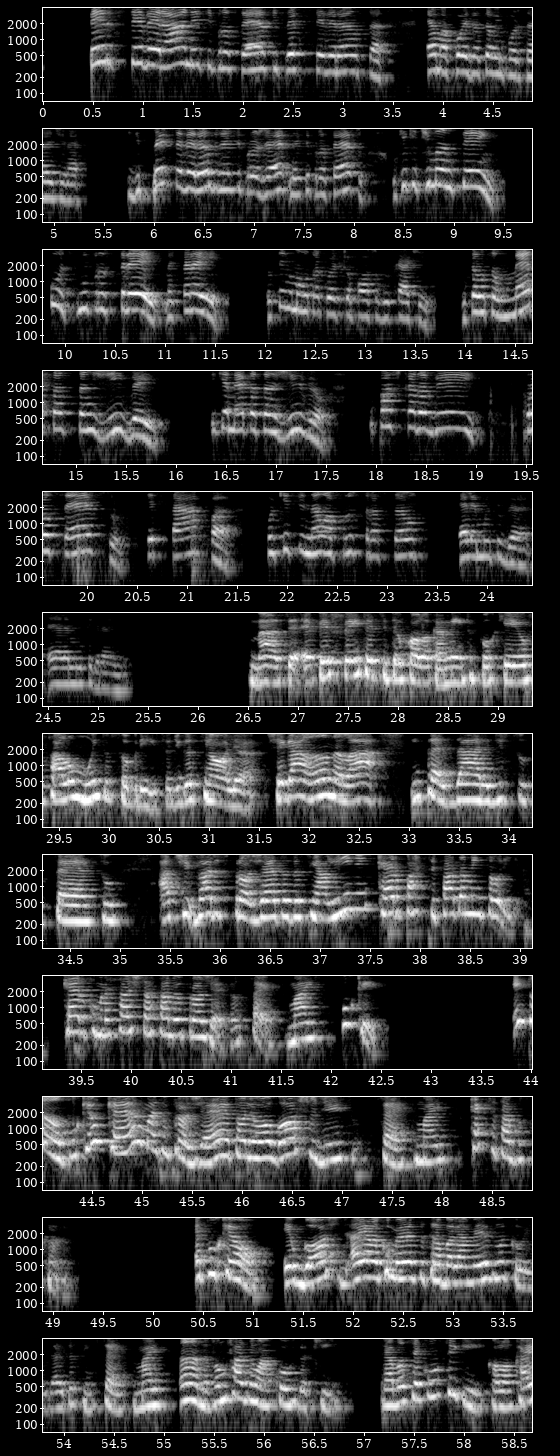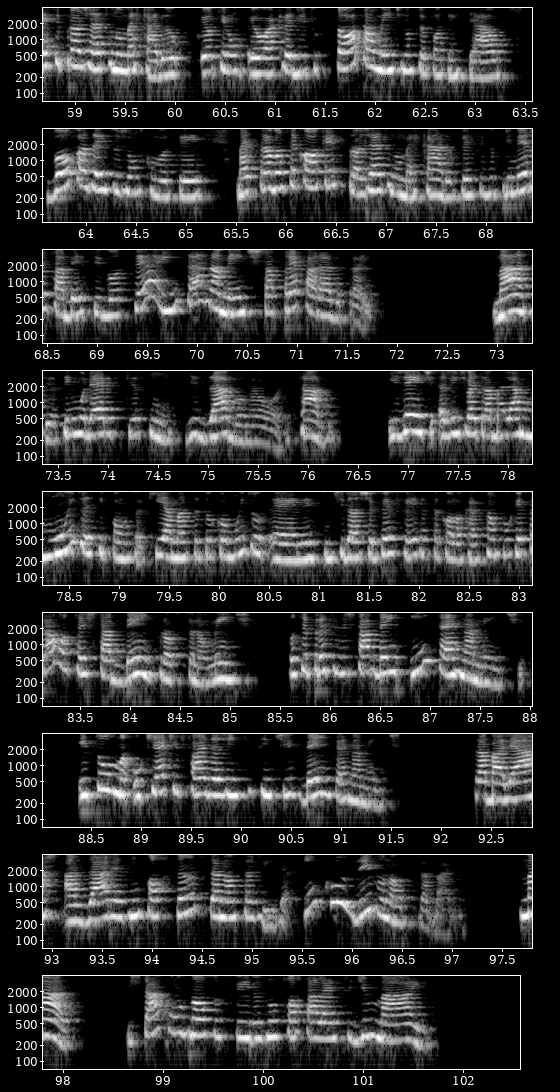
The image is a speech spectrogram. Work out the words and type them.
perseverar nesse processo, e perseverança é uma coisa tão importante, né? E de perseverando nesse projeto, nesse processo, o que, que te mantém? Putz, me frustrei, mas espera aí, eu tenho uma outra coisa que eu posso buscar aqui. Então, são metas tangíveis. O que é meta tangível? Um passo cada vez, processo, etapa, porque senão a frustração ela é muito, ela é muito grande. Márcia, é perfeito esse teu colocamento, porque eu falo muito sobre isso. Eu digo assim: olha, chega a Ana lá, empresária de sucesso, vários projetos, assim, Aline, quero participar da mentoria. Quero começar a startar meu projeto, certo? Mas por quê? Então, porque eu quero mais um projeto, olha, eu gosto disso, certo, mas o que, é que você está buscando? É porque, ó, eu gosto. Aí ela começa a trabalhar a mesma coisa. Aí diz assim, certo, mas Ana, vamos fazer um acordo aqui. Para você conseguir colocar esse projeto no mercado, eu, eu, tenho, eu acredito totalmente no seu potencial, vou fazer isso junto com você, mas para você colocar esse projeto no mercado, eu preciso primeiro saber se você aí internamente está preparada para isso. Márcia, tem mulheres que assim desabam na hora, sabe? E, gente, a gente vai trabalhar muito esse ponto aqui. A Márcia tocou muito é, nesse sentido, eu achei perfeita essa colocação, porque para você estar bem profissionalmente, você precisa estar bem internamente. E, turma, o que é que faz a gente se sentir bem internamente? Trabalhar as áreas importantes da nossa vida, inclusive o nosso trabalho. Mas estar com os nossos filhos nos fortalece demais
